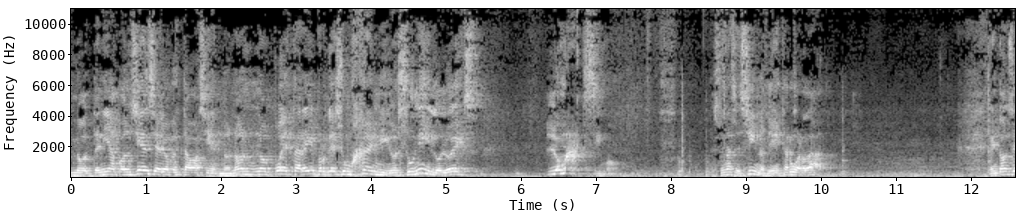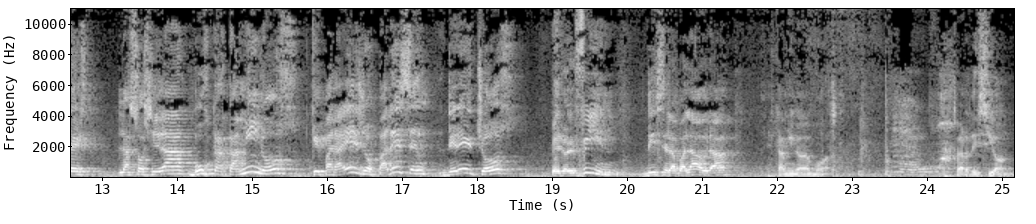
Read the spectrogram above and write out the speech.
no tenía conciencia de lo que estaba haciendo. No, no puede estar ahí porque es un genio, es un ídolo, es lo máximo. Es un asesino, tiene que estar guardado. Entonces, la sociedad busca caminos que para ellos parecen derechos, pero el fin, dice la palabra, es camino de muerte, perdición.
